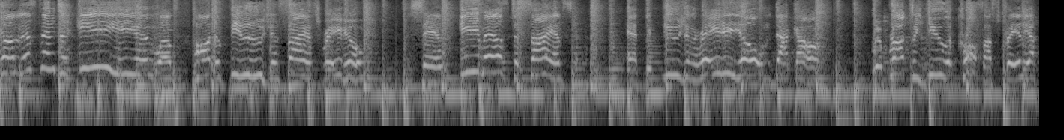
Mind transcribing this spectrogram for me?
You're listening to Ian on the Fusion Science Radio. Send emails to science at diffusionradio.com. We're brought to you across Australia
